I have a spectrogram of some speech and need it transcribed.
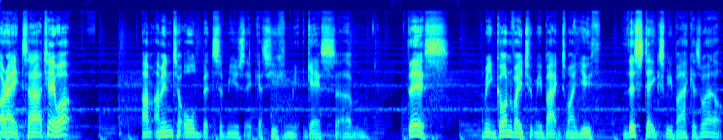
All right, uh, tell you what, I'm, I'm, into old bits of music, as you can guess. Um, this, I mean, Convoy took me back to my youth. This takes me back as well.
